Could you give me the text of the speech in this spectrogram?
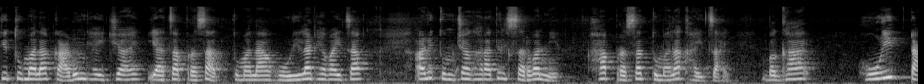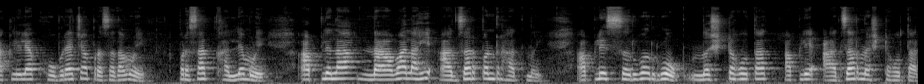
ती तुम्हाला काढून घ्यायची आहे. याचा प्रसाद तुम्हाला होळीला ठेवायचा आणि तुमच्या घरातील सर्वांनी हा प्रसाद तुम्हाला खायचा आहे. बघा होळीत टाकलेल्या खोबऱ्याच्या प्रसादामुळे प्रसाद खाल्ल्यामुळे आपल्याला नावालाही आजार पण राहत नाही. आपले सर्व रोग नष्ट होतात आपले आजार नष्ट होतात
